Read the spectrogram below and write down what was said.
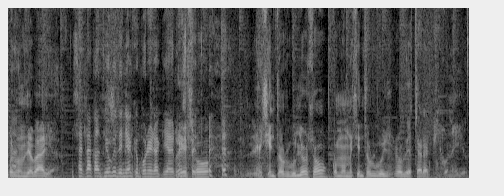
Por donde vaya. Esa es la canción que tenía que poner aquí, Y respeto. eso me siento orgulloso, como me siento orgulloso de estar aquí con ellos.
